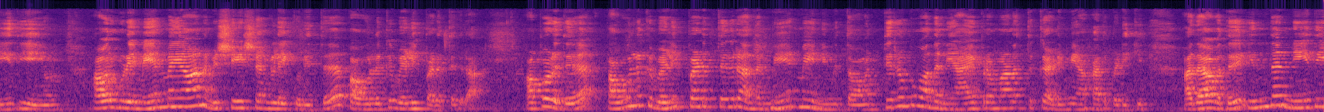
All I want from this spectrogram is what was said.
நீதியையும் அவர்களுடைய மேன்மையான விசேஷங்களை குறித்து பவுலுக்கு வெளிப்படுத்துகிறார். அப்பொழுது பவுலுக்கு வெளிப்படுத்துகிற அந்த மேன்மை நிமித்தம் அவன் திரும்பவும் அந்த நியாயப்பிரமாணத்துக்கு அடிமையாகாதபடிக்கு. அதாவது இந்த நீதி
